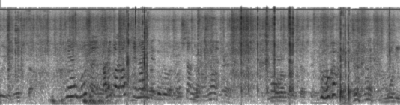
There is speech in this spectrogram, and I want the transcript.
ーユどうしたね、どうした、あれから会ってないんだけど、どうしたんだろうね。もがくれちゃってる森。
